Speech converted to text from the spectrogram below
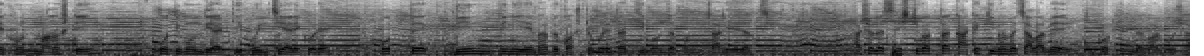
দেখুন, মানুষটি প্রতিবন্ধী আর কি, হুইল চেয়ারে করে প্রত্যেক দিন তিনি এভাবে কষ্ট করে তার জীবনযাপন চালিয়ে যাচ্ছে। আসলে সৃষ্টিকর্তা কাকে কীভাবে চালাবে, কঠিন ব্যাপার বোঝা।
